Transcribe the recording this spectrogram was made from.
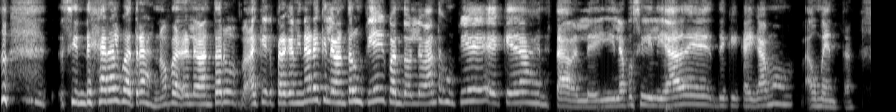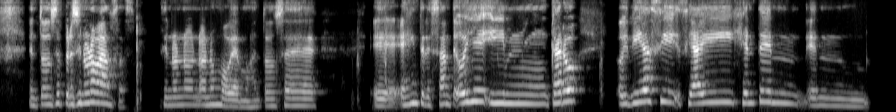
sin dejar algo atrás, ¿no? Para levantar, hay que, para caminar hay que levantar un pie y cuando levantas un pie eh, quedas inestable y la posibilidad de, que caigamos aumenta. Entonces, pero si no, no avanzas, si no, no, nos movemos. Entonces, eh, es interesante. Oye, y mm, Caro, hoy día si, si hay gente en, en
